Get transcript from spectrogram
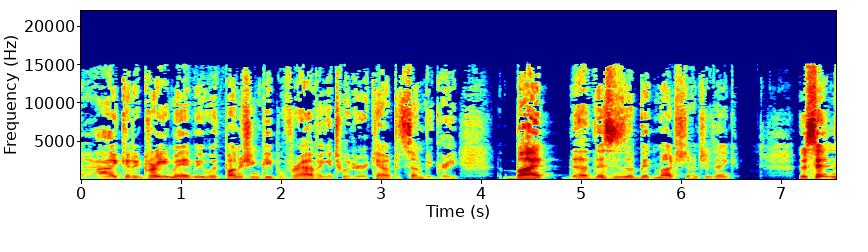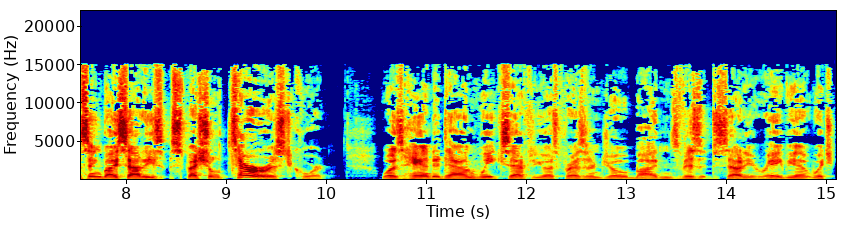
I could agree maybe with punishing people for having a Twitter account to some degree, but uh, this is a bit much, don't you think? The sentencing by Saudi's special terrorist court was handed down weeks after U.S. President Joe Biden's visit to Saudi Arabia, which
